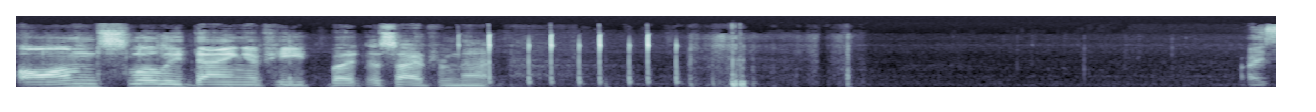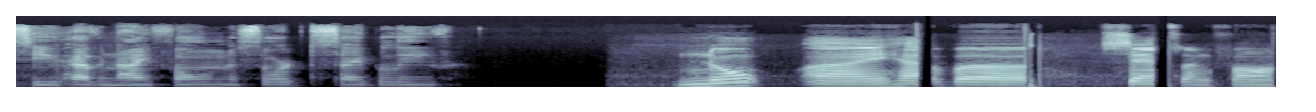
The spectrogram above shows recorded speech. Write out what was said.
Oh, I'm slowly dying of heat, but aside from that, I see you have an iPhone of sorts, I believe. no, I have a Samsung phone,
